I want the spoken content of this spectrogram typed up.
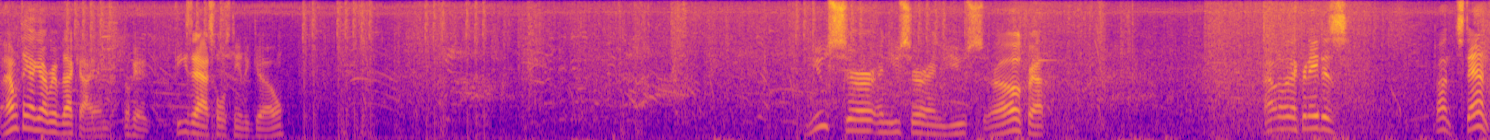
I don't think I got rid of that guy. Okay, these assholes need to go. You, sir, and you, sir, and you, sir. Oh, crap. I don't know where that grenade is. Run, stand.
